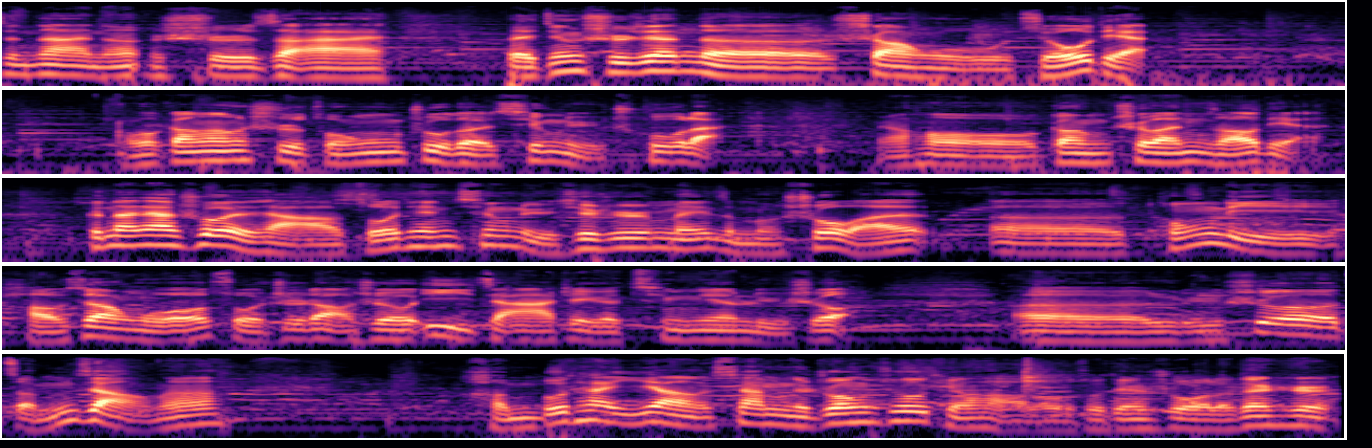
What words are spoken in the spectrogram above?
现在呢是在北京时间的上午九点，我刚刚是从住的青旅出来，然后刚吃完早点，跟大家说一下啊，昨天青旅其实没怎么说完，呃，同理，好像我所知道只有一家这个青年旅社，呃，旅社怎么讲呢？很不太一样，下面的装修挺好的，我昨天说了，但是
